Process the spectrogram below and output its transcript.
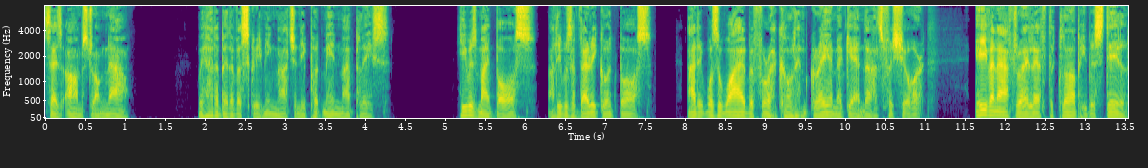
says Armstrong now. We had a bit of a screaming match and he put me in my place. He was my boss, and he was a very good boss, and it was a while before I called him Graham again, that's for sure. Even after I left the club, he was still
